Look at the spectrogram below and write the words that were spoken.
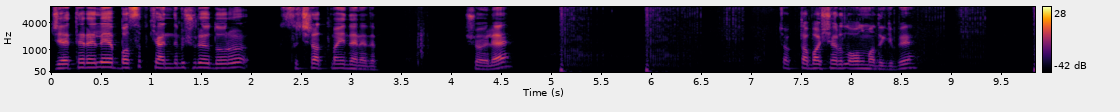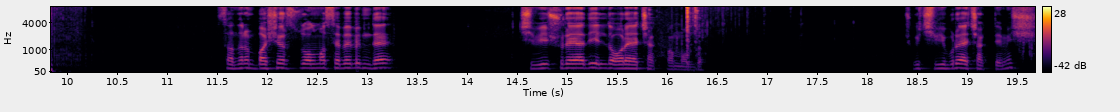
CTRL'ye basıp kendimi şuraya doğru sıçratmayı denedim. Şöyle. Çok da başarılı olmadı gibi. Sanırım başarısız olma sebebim de çiviyi şuraya değil de oraya çakmam oldu. Çünkü çiviyi buraya çak demiş.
